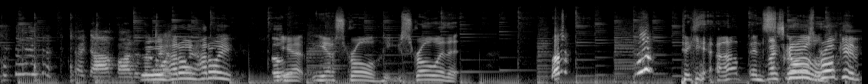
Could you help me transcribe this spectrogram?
Tried to hop onto the Wait, wait. one. How do I? How do I? Oh. Yeah, you gotta scroll. You scroll with it. What? Pick it up and My scroll scroll. wheel's broken.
